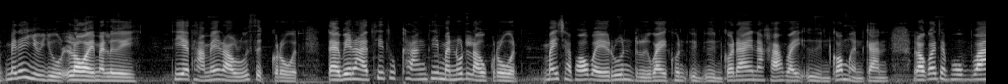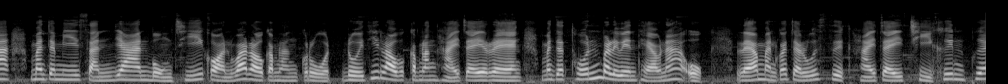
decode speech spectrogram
ธไม่ได้อยู่ๆลอยมาเลย ที่จะทำให้เรารู้สึกโกรธ แต่เวลาที่ทุกครั้งที่มนุษย์เราโกรธ ไม่เฉพาะวัยรุ่นหรือวัยคนอื่น ๆ ก็ได้นะคะ วัยอื่นก็เหมือนกัน เราก็จะพบว่ามันจะมีสัญญาณบ่งชี้ก่อนว่าเรากำลังโกรธ โดยที่เรากำลังหายใจแรง มันจะท้นบริเวณแถวหน้าอก แล้วมันก็จะรู้สึกหายใจถี่ขึ้นเพื่อ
